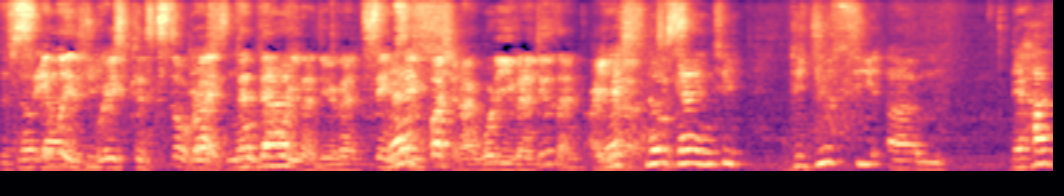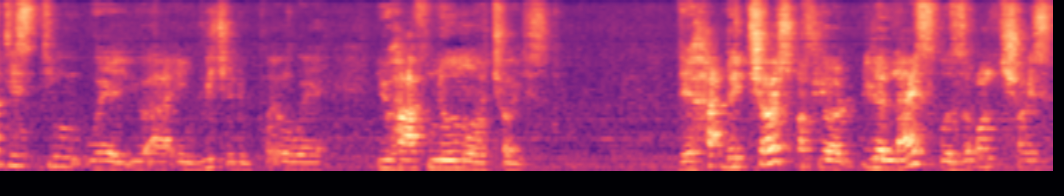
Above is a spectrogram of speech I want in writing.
There's no same way as race can still rise. no then, then what are you going to do? You're going to same same question, right? What are you going to do then? Are you There's no guarantee. Did you see? Um, they have this thing where you are in reach to the point where you have no more choice. The ha- the choice of your your life was all choice,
